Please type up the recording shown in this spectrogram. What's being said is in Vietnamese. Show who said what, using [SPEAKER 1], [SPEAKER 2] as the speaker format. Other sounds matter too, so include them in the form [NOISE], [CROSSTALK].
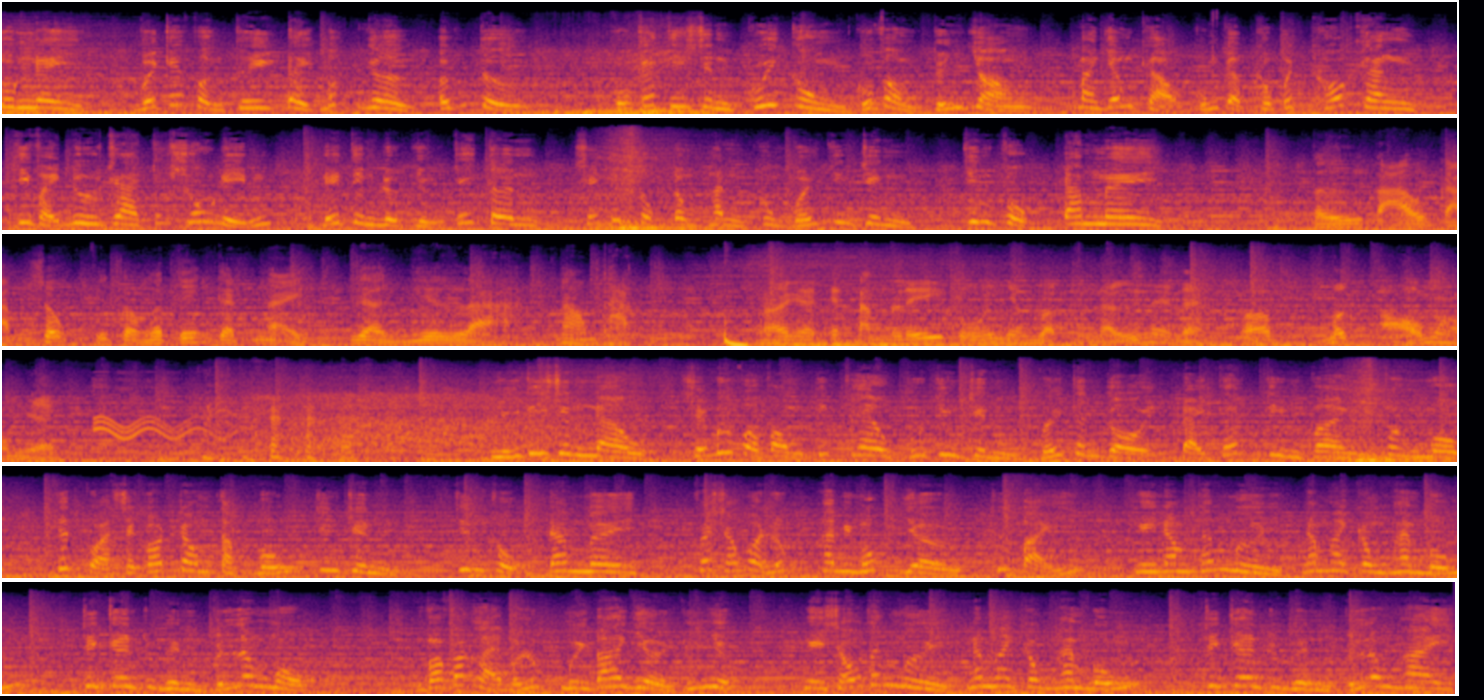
[SPEAKER 1] Tuần này, với các phần thi đầy bất ngờ, ấn tượng của các thí sinh cuối cùng của vòng tuyển chọn, ban giám khảo cũng gặp không ít khó khăn. Khi phải đưa ra các số điểm để tìm được những cái tên sẽ tiếp tục đồng hành cùng với chương trình chinh phục đam mê.
[SPEAKER 2] tự tạo cảm xúc chứ còn cái tiếng kịch này gần như là nó không thật
[SPEAKER 3] nói ra cái tâm lý của nhân vật nữ này nè có bất ổn không vậy [LAUGHS]
[SPEAKER 1] Những thí sinh nào sẽ bước vào vòng tiếp theo của chương trình với tên gọi Đại cát tìm vàng phần 1. Kết quả sẽ có trong tập 4 chương trình Chinh phục đam mê, phát sóng vào lúc 21 giờ thứ bảy, ngày 5 tháng 10 năm 2024 trên kênh truyền hình Vĩnh Long 1 và phát lại vào lúc 13 giờ chủ nhật, ngày 6 tháng 10 năm 2024 trên kênh truyền hình Vĩnh Long 2.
